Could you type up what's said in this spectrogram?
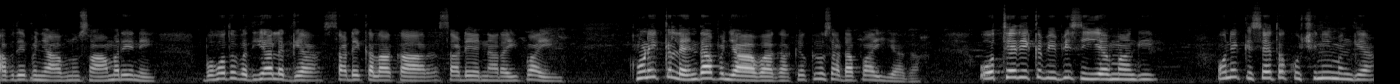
ਆਪਦੇ ਪੰਜਾਬ ਨੂੰ ਸਾਂਭ ਰਹੇ ਨੇ। ਬਹੁਤ ਵਧੀਆ ਲੱਗਿਆ ਸਾਡੇ ਕਲਾਕਾਰ, ਸਾਡੇ ਐਨ ਆਰ ਆਈ ਭਾਈ। ਹੁਣ ਇੱਕ ਲਹਿੰਦਾ ਪੰਜਾਬ ਆਗਾ ਕਿਉਂਕਿ ਉਹ ਸਾਡਾ ਭਾਈ ਆਗਾ ਉੱਥੇ ਦੀ ਇੱਕ ਬੀਬੀ ਸੀਐਮ ਆਗੀ ਉਹਨੇ ਕਿਸੇ ਤੋਂ ਕੁਝ ਨਹੀਂ ਮੰਗਿਆ।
